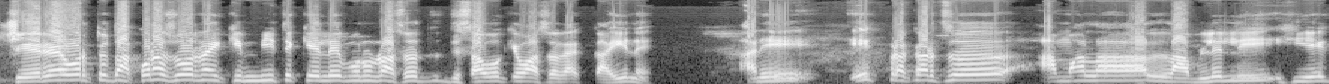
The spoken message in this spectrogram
चेहऱ्यावर तो दाखवणार जोर नाही की मी ते केले म्हणून असं दिसावं किंवा असं काय काही नाही. आणि एक प्रकारचं आम्हाला लाभलेली ही एक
